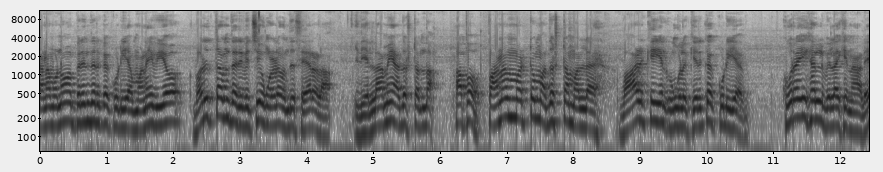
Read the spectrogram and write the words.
கணவனோ பிரிந்திருக்கக்கூடிய மனைவியோ வருத்தம் தெரிவித்து உங்களோட வந்து சேரலாம். இது எல்லாமே அதிர்ஷ்டம்தான். அப்போ பணம் மட்டும் அதிர்ஷ்டம் அல்ல வாழ்க்கையில் உங்களுக்கு இருக்கக்கூடிய குறைகள் விலகினாலே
